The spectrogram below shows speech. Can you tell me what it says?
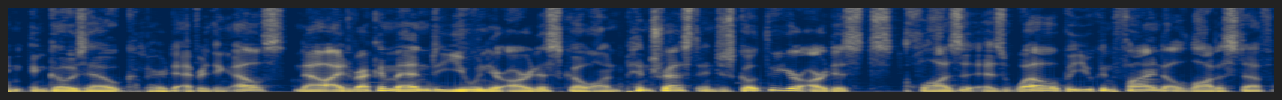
and, and goes out compared to everything else. Now, I'd recommend you and your artist go on Pinterest and just go through your artist's closet as well, but you can find a lot of stuff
